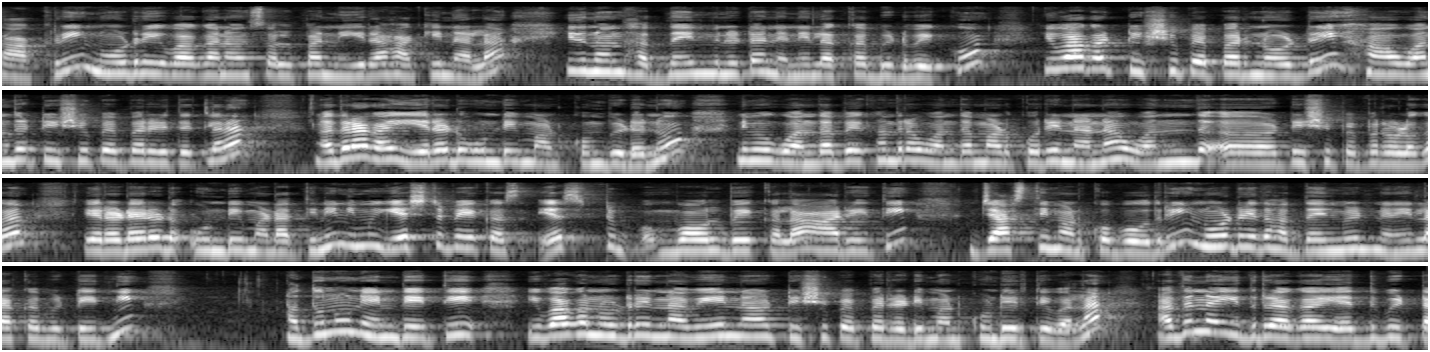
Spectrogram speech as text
ಸಾಕ್ರಿ. ನೋಡ್ರಿ ಇವಾಗ ನಾನು ಸ್ವಲ್ಪ ನೀರ ಹಾಕಿನಲ್ಲ, ಇದನ್ನೊಂದು ಹದಿನೈದು ಮಿನಿಟ ನೆನಿಲಕ್ಕ ಬಿಡಬೇಕು. ಇವಾಗ ಟಿಶ್ಯೂ ಪೇಪರ್ ನೋಡ್ರಿ ಒಂದು ಟಿಶ್ಯೂ ಪೇಪರ್ ಇರ್ತೈತಲ್ಲ, ಅದ್ರಾಗ ಎರಡು ಉಂಡಿ ಮಾಡ್ಕೊಂಬಿಡೋನು. ನಿಮಗೆ ಒಂದ ಬೇಕಂದ್ರೆ ಒಂದ ಮಾಡ್ಕೊರಿ. ನಾನು ಒಂದು ಟಿಶ್ಯೂ ಪೇಪರ್ ಒಳಗೆ ಎರಡೆರಡು ಉಂಡಿ ಮಾಡತ್ತೀನಿ. ನಿಮಗೆ ಎಷ್ಟು ಬೇಕು, ಎಷ್ಟು ಬೌಲ್ ಬೇಕಲ್ಲ ಆ ರೀತಿ ಜಾಸ್ತಿ ಮಾಡ್ಕೋಬೋದ್ರಿ. ನೋಡ್ರಿ ಇದು ಹದಿನೈದು ಮಿನಿಟ್ ನೆನಿಲಾಕ ಬಿಟ್ಟಿದ್ನಿ. ಅದೂ ನೆಂದೈತಿ. ಇವಾಗ ನೋಡ್ರಿ ನಾವೇನು ಟಿಶ್ಯೂ ಪೇಪರ್ ರೆಡಿ ಮಾಡ್ಕೊಂಡಿರ್ತೀವಲ್ಲ, ಅದನ್ನು ಇದ್ರಾಗ ಎದ್ಬಿಟ್ಟ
